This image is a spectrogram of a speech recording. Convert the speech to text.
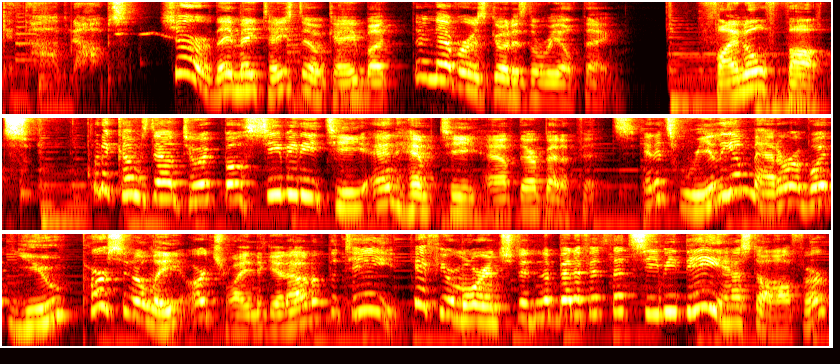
Get the hobnobs. Sure, they may taste okay, but they're never as good as the real thing. Final thoughts. Comes down to it, both CBD tea and hemp tea have their benefits. And it's really a matter of what you personally are trying to get out of the tea. If you're more interested in the benefits that CBD has to offer,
